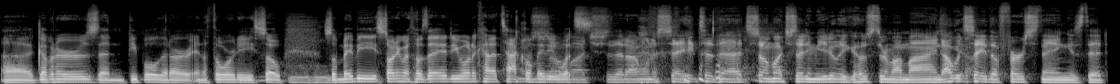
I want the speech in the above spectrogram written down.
uh, governors and people that are in authority mm-hmm. so mm-hmm. so maybe starting with jose do you want to kind of tackle There's maybe so what's much that I want to say to that. So much that immediately goes through my mind. I would say the first thing is that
